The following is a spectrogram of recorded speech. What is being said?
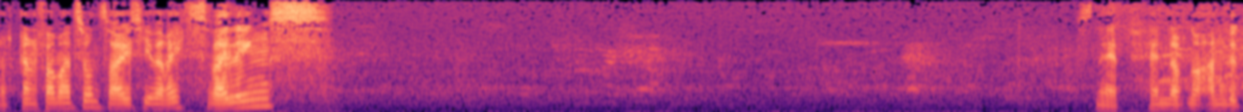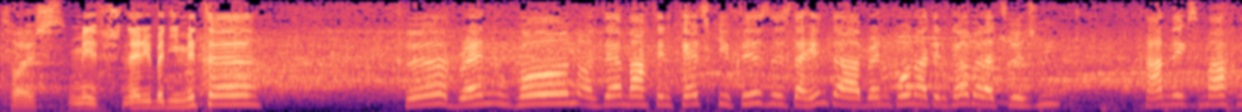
Shotgun-Formation, zwei Receiver rechts, zwei links. Snap, Handoff noch angetäuscht. Smith schnell über die Mitte für Brandon Cohn und der macht den Catch. Keith Wilson ist dahinter. Brandon Cohn hat den Körper dazwischen. Kann nichts machen.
